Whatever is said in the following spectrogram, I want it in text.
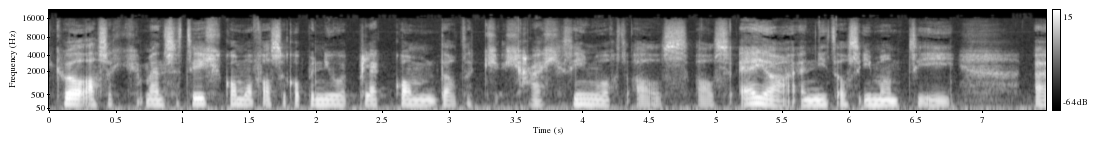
Ik wil als ik mensen tegenkom of als ik op een nieuwe plek kom, dat ik graag gezien word als, als Eya en niet als iemand die uh,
